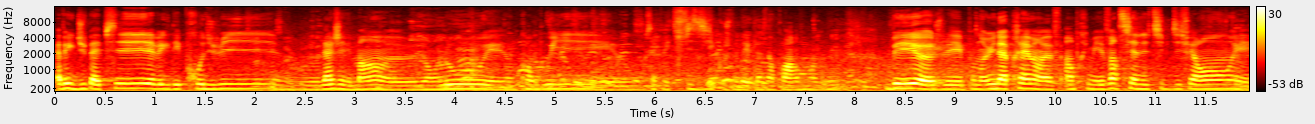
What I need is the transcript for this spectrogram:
avec du papier, avec des produits. Euh, là, j'ai les mains euh, dans l'eau et dans le cambouis. Et, euh, ça peut être physique, où je me déplace d'un point à un point B. je vais pendant une après-midi imprimer 20 cyanotypes différents et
